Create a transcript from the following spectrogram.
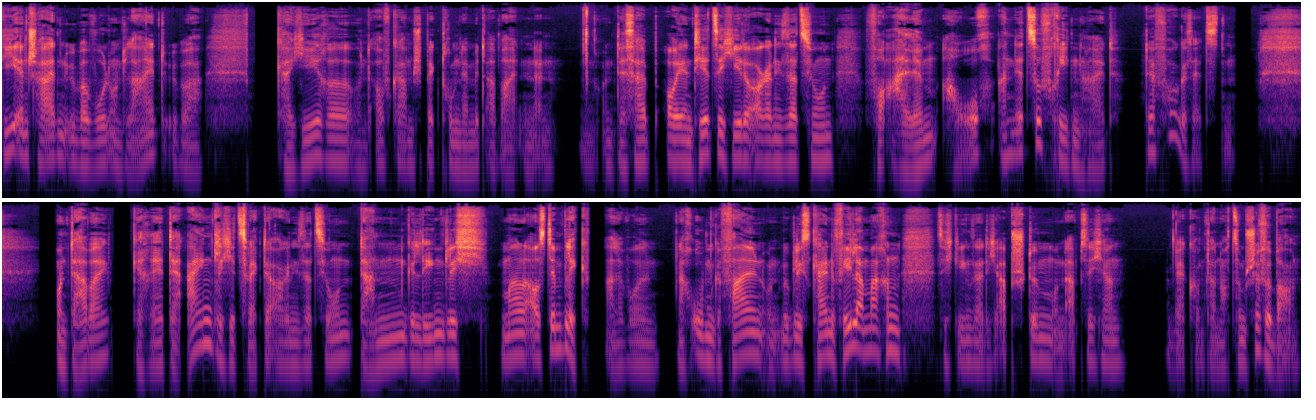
Die entscheiden über Wohl und Leid, über Karriere und Aufgabenspektrum der Mitarbeitenden. Und deshalb orientiert sich jede Organisation vor allem auch an der Zufriedenheit der Vorgesetzten. Und dabei gerät der eigentliche Zweck der Organisation dann gelegentlich mal aus dem Blick. Alle wollen nach oben gefallen und möglichst keine Fehler machen, sich gegenseitig abstimmen und absichern. Wer kommt da noch zum Schiffe bauen?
